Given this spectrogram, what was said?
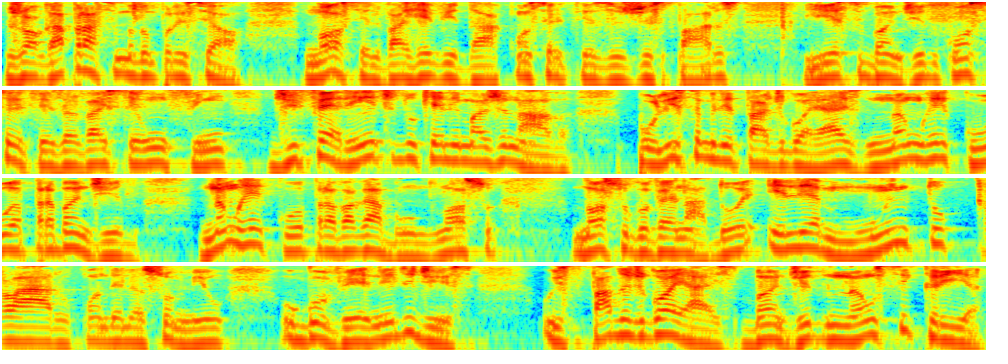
jogar para cima de um policial, nossa, ele vai revidar com certeza os disparos e esse bandido com certeza vai ter um fim diferente do que ele imaginava. Polícia Militar de Goiás não recua para bandido, não recua para vagabundo. Nosso nosso governador, ele é muito claro quando ele assumiu o governo, ele diz: "O estado de Goiás, bandido não se cria,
